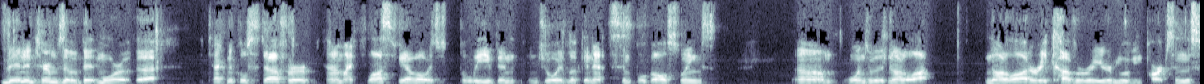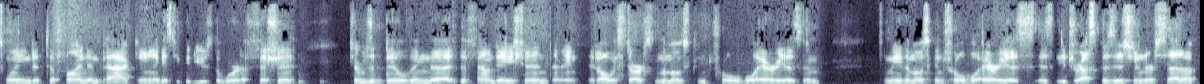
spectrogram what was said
then in terms of a bit more of the technical stuff or kind of my philosophy, I've always just believed and enjoyed looking at simple golf swings um, ones where there's not a lot not a lot of recovery or moving parts in the swing to, to find impact. And I guess you could use the word efficient. In terms of building the, the foundation, I mean, it always starts in the most controllable areas. And to me, the most controllable areas is the address position or setup.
